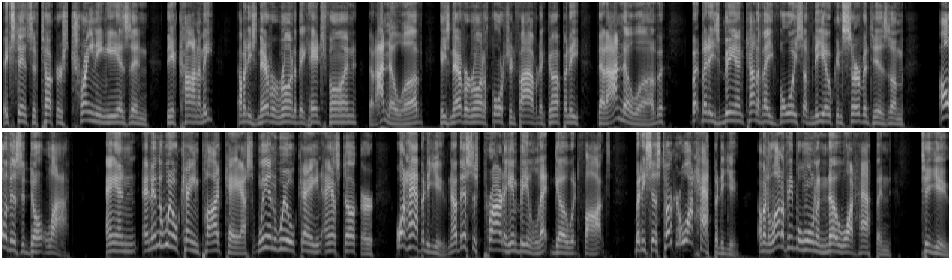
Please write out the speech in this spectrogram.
extensive Tucker's training is in the economy. I mean, he's never run a big hedge fund that I know of. He's never run a Fortune 500 company that I know of. But but he's been kind of a voice of neoconservatism all of his adult life. And and in the Will Cain podcast, when Will Cain asked Tucker, "What happened to you?" Now this is prior to him being let go at Fox, but he says, "Tucker, what happened to you?" I mean, a lot of people want to know what happened to you.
